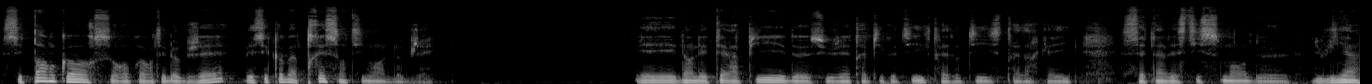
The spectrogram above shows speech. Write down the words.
c'est pas encore se représenter l'objet, mais c'est comme un pressentiment de l'objet. Et dans les thérapies de sujets très psychotiques, très autistes, très archaïques, cet investissement de, du lien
